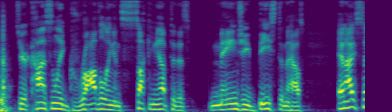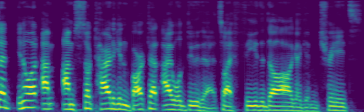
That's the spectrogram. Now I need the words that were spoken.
so you're constantly groveling and sucking up to this." Mangy beast in the house. And I said, you know what? I'm, I'm so tired of getting barked at. I will do that. So I feed the dog. I give him treats.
